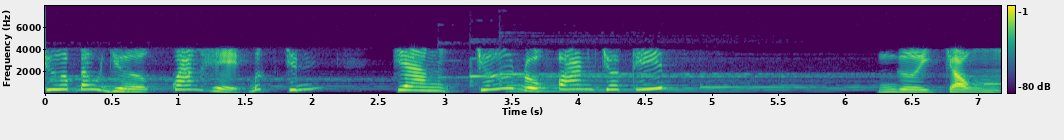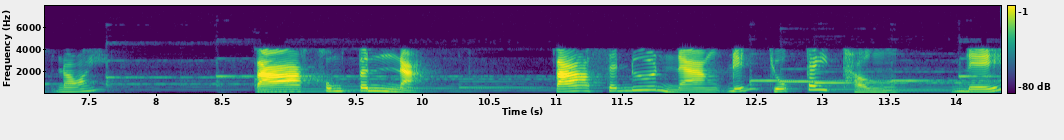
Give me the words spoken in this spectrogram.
chưa bao giờ quan hệ bất chính chàng chớ đổ oan cho thiếp. Người chồng nói, ta không tin nàng ta sẽ đưa nàng đến chỗ cây thần để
